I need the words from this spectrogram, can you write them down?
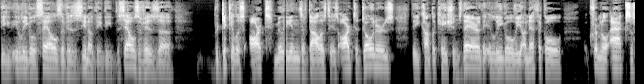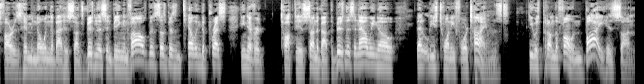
the illegal sales of his, you know, the the, the sales of his uh, ridiculous art, millions of dollars to his art to donors, the complications there, the illegal, the unethical criminal acts as far as him knowing about his son's business and being involved in his son's business, and telling the press he never talked to his son about the business. And now we know that at least 24 times he was put on the phone by his son,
